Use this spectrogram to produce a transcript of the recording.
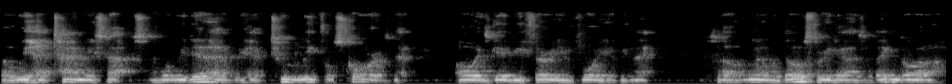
but we had timely stops. And what we did have, we had two lethal scorers that always gave you thirty and forty every night. So you know, with those three guys, if they can go on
